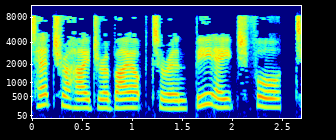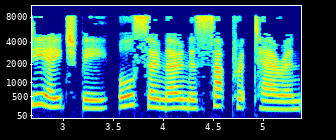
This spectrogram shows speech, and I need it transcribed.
Tetrahydrobiopterin BH4, THB, also known as sapropterin,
